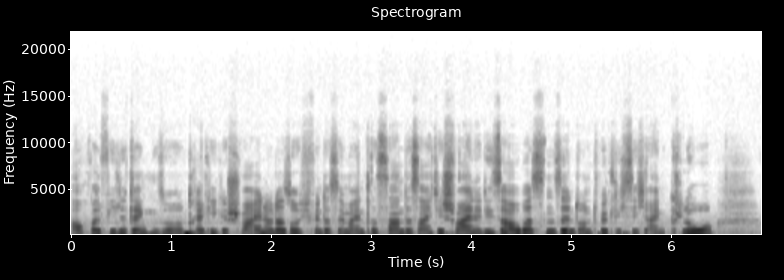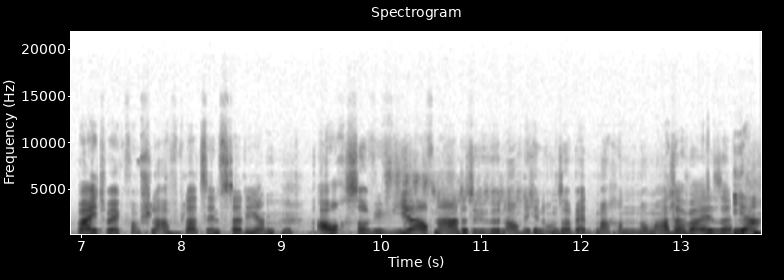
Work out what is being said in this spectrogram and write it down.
auch weil viele denken, so dreckige Schweine oder so. Ich finde das immer interessant, dass eigentlich die Schweine die saubersten sind und wirklich sich ein Klo weit weg vom Schlafplatz installieren. Auch so wie wir auf eine Art. Also wir würden auch nicht in unser Bett machen normalerweise. Ja.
